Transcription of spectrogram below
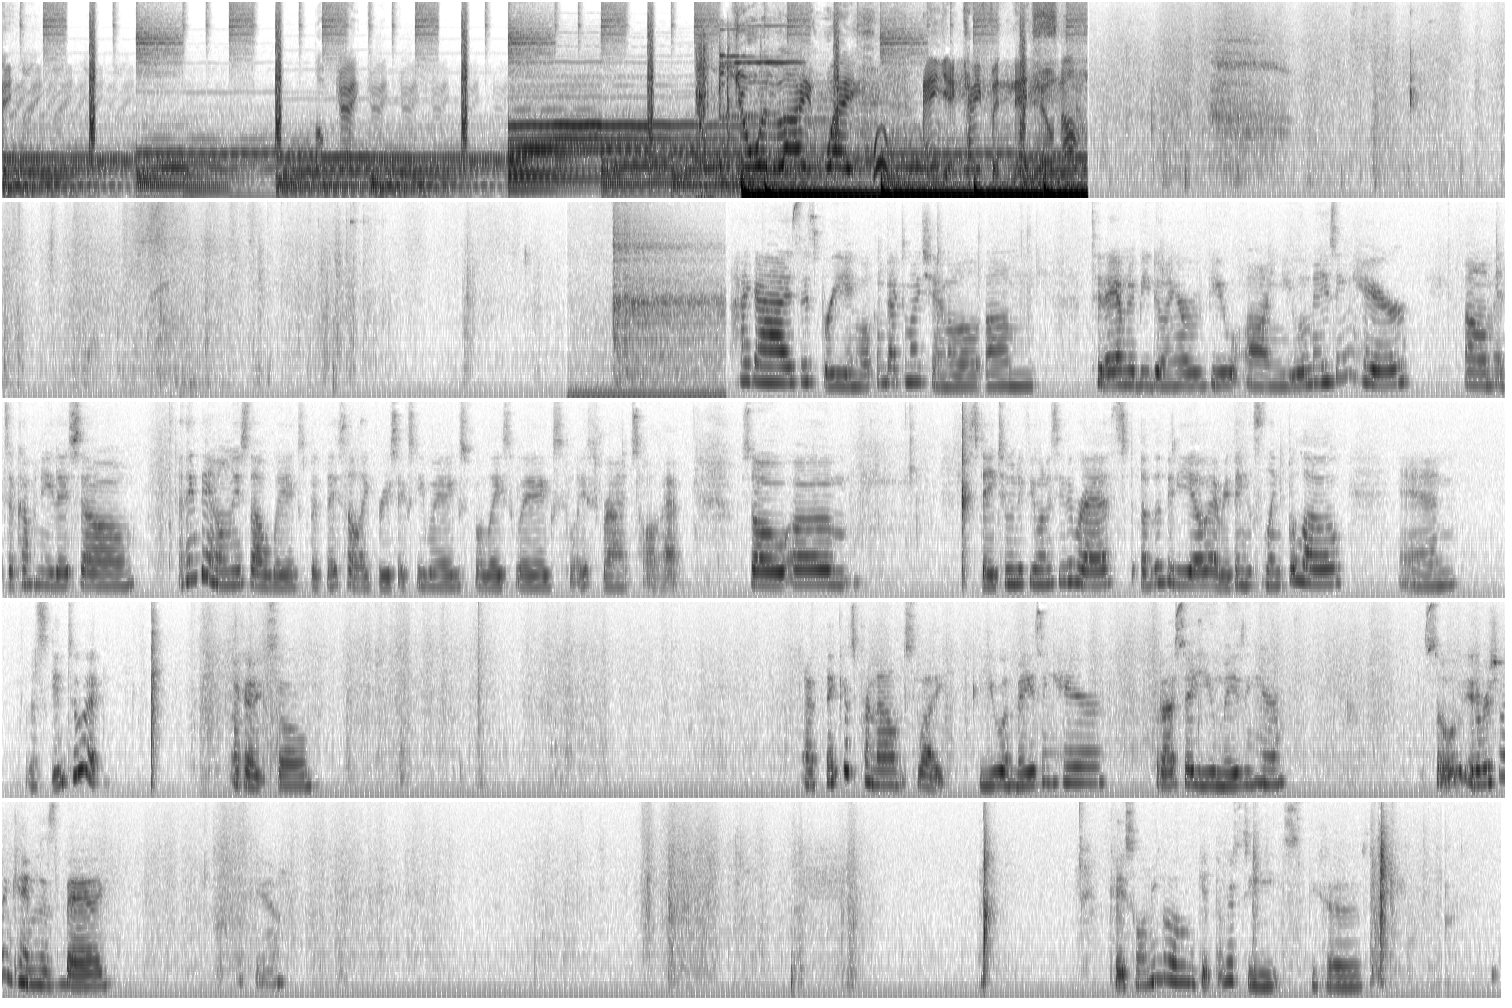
Hey. Okay. You a lightweight, and you can't finesse. Hell no. Hi guys, it's Bree and welcome back to my channel. Um, today I'm going to be doing a review on UAmazing Hair. Um, it's a company, they sell, I think they only sell wigs, but they sell like 360 wigs, full lace wigs, lace fronts, all that. So, um, stay tuned if you want to see the rest of the video. Everything's linked below and let's get into it. Okay, so I think it's pronounced like you amazing hair, but I say you amazing hair. So it originally came in this bag. Yeah. Okay, so let me go get the receipts because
